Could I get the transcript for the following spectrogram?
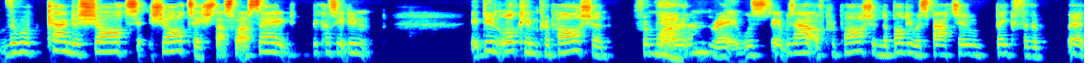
They were kind of short, shortish. That's what I say because it didn't. It didn't look in proportion from what I remember. It. it was it was out of proportion. The body was far too big for the. Uh,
